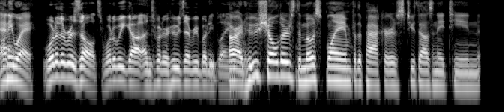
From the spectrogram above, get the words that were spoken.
anyway. What are the results? What do we got on Twitter? Who's everybody blaming? All right, who shoulders the most blame for the Packers 2018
